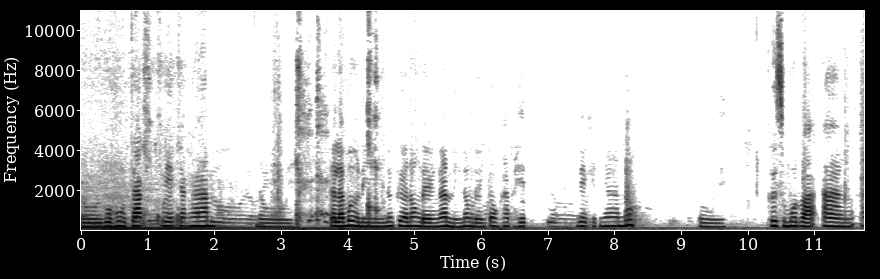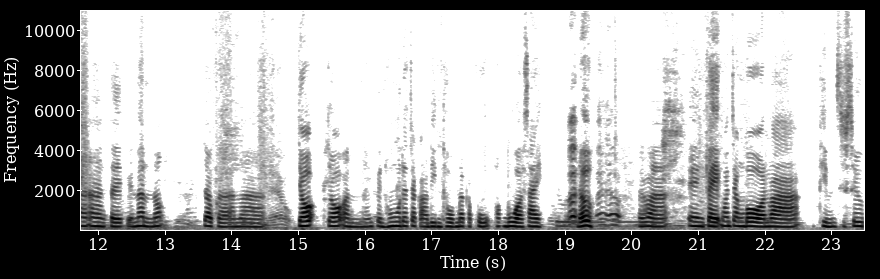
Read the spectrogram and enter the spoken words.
โดยบ่ฮู้จักเวียกจักงาน โดย แต่ละมื้อนี้นึกเทื่อน้องแดงงานนี่น้องแดงต้องหัดเฮ็ดเวียกเฮ็ดงานเนาะ โดย คือสมมุติว่าอ่างอ่างอ่างแตกไปนั่นเนาะเจ้าก็อันว่าเจาะเจาะอันนั้นเป็นหูแล้วเจะก็เอาดินถมแล้วก็ปลูกผักบัวใส่เด้อไปว่าเองแตกมันจังบอนว่าถิ่มซื่อ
